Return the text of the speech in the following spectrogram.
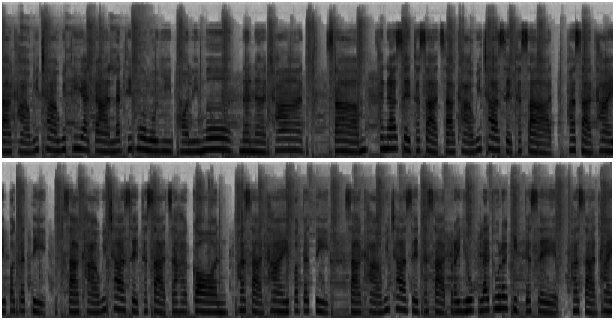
สาขาวิชาวิทยาการและเทคโนโลยีพอลิเมอร์ นานาชาติ 3. คณะเศรษฐศาสตร์สาขาวิชาเศรษฐศาสตร์ ภาษาไทยปกติ สาขาวิชาเศรษฐศาสตร์สหกรณ์ ภาษาไทยปกติ สาขาวิชาเศรษฐศาสตร์ประยุกต์และธุรกิจเกษตร ภาษาไทย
